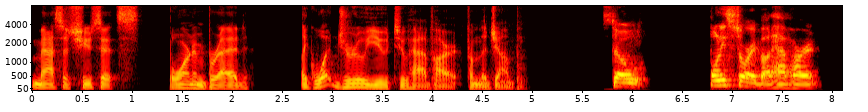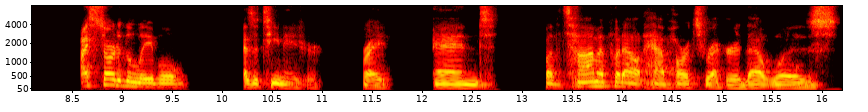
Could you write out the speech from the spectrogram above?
Massachusetts born and bred. Like, what drew you to Have Heart from the jump? So, funny story about Have Heart. I started the label as a teenager, right? And by the time I put out Have Heart's record, that was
